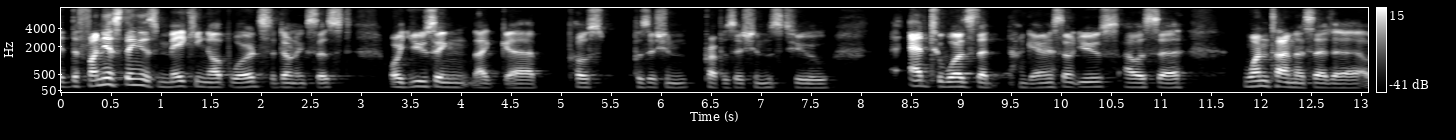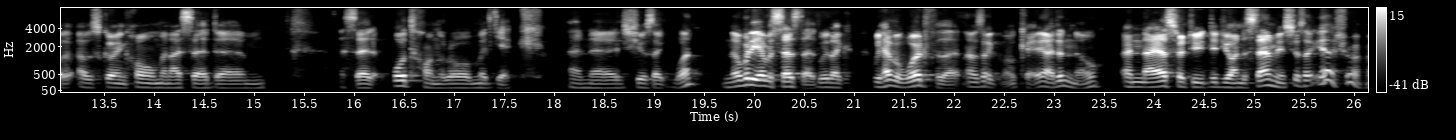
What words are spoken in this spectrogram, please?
it, the funniest thing is making up words that don't exist or using like uh, postposition prepositions to add to words that Hungarians don't use. I was uh, one time I said uh, I was going home and I said um, I said megyek, and uh, she was like, "What? Nobody ever says that." We're like, "We have a word for that." I was like, "Okay, I didn't know." And I asked her, "Did you understand me?" She's like, "Yeah, sure."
